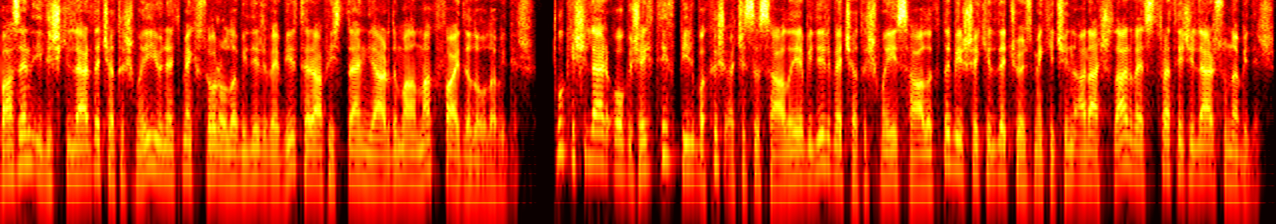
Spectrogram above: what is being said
Bazen ilişkilerde çatışmayı yönetmek zor olabilir ve bir terapistten yardım almak faydalı olabilir. Bu kişiler objektif bir bakış açısı sağlayabilir ve çatışmayı sağlıklı bir şekilde çözmek için araçlar ve stratejiler sunabilir.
